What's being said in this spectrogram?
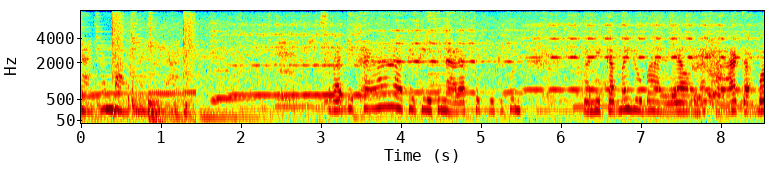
ยากลำบากดีค่ะ วัสดีค่ะพี่ๆที่น่ารักทุกคนทุกคนวันนี้กลับมาอยู่บ้านแล้วนะคะกับบ่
